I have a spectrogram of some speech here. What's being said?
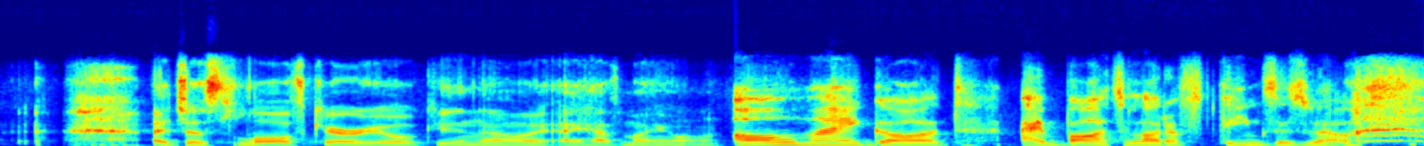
I just love karaoke now. I, I have my own. Oh my god, I bought a lot of things as well.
